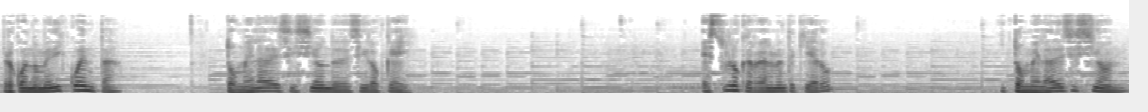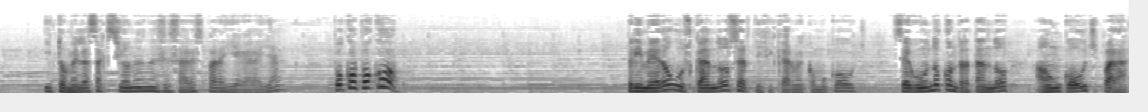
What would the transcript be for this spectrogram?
Pero cuando me di cuenta, tomé la decisión de decir, ok, esto es lo que realmente quiero. Y tomé la decisión y tomé las acciones necesarias para llegar allá. Poco a poco. Primero buscando certificarme como coach. Segundo contratando a un coach para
